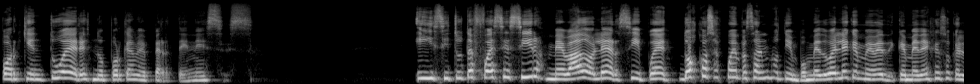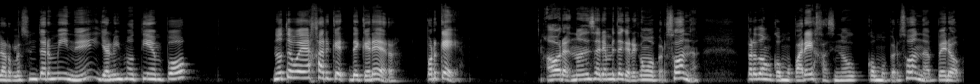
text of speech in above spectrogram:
por quien tú eres, no porque me perteneces. Y si tú te fueses a ir, me va a doler. Sí, dos cosas pueden pasar al mismo tiempo. Me duele que me, que me dejes o que la relación termine y al mismo tiempo no te voy a dejar de querer. ¿Por qué? Ahora, no necesariamente querer como persona, perdón, como pareja, sino como persona, pero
